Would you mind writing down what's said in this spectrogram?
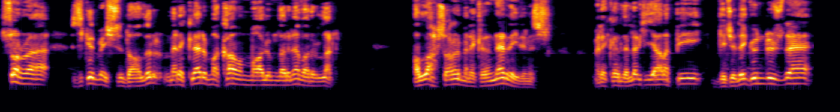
Sonra zikir meclisi dağılır, melekler makam malumlarına varırlar. Allah sorar meleklere neredeydiniz? Melekler derler ki ya Rabbi gecede gündüzde,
